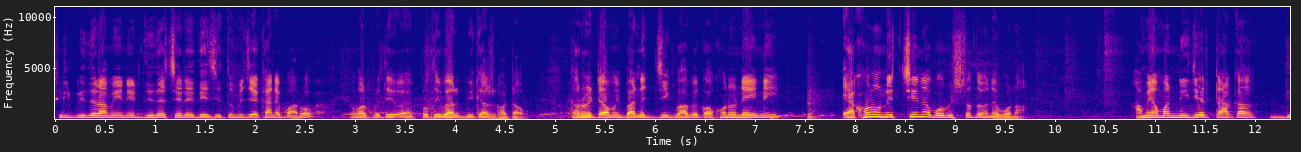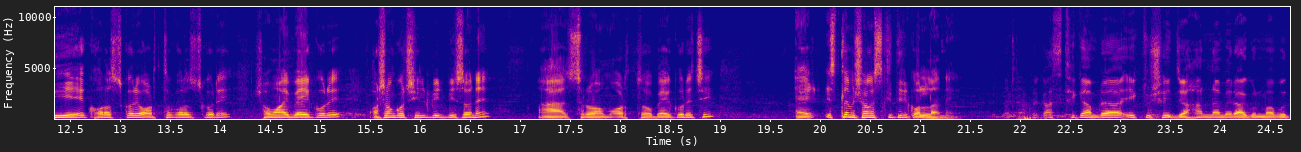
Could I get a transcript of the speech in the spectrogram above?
শিল্পীদের আমি নির্দ্বিধা ছেড়ে দিয়েছি, তুমি যেখানে পারো তোমার প্রতি প্রতিভার বিকাশ ঘটাও। কারণ এটা আমি বাণিজ্যিকভাবে কখনো নেইনি এখনও নিচ্ছি না, ভবিষ্যতেও নেব না। আমি আমার নিজের টাকা দিয়ে খরচ করে, অর্থ খরচ করে, সময় ব্যয় করে অসংখ্য শিল্পীর পিছনে শ্রম, অর্থ ব্যয় করেছি ইসলামী সংস্কৃতির কল্যাণে। আপনার কাছ থেকে আমরা একটু সেই জাহান নামের আগুন মাবুদ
